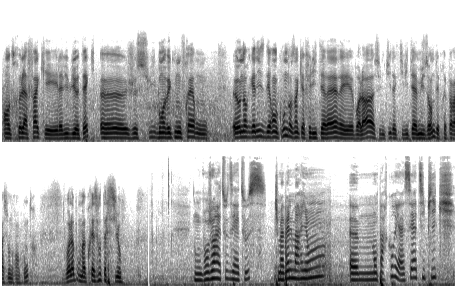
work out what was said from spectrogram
entre la fac et la bibliothèque. je suis, bon, avec mon frère, on, euh, on organise des rencontres dans un café littéraire et voilà, c'est une petite activité amusante, des préparations de rencontres. Voilà pour ma présentation. bonjour à toutes et à tous. Je m'appelle Marion. Euh, mon parcours est assez atypique.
